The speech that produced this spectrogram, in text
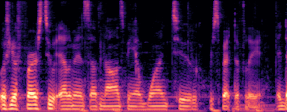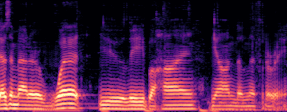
with your first two elements of nums being 1, 2, respectively. It doesn't matter what you leave behind beyond the length of the array.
